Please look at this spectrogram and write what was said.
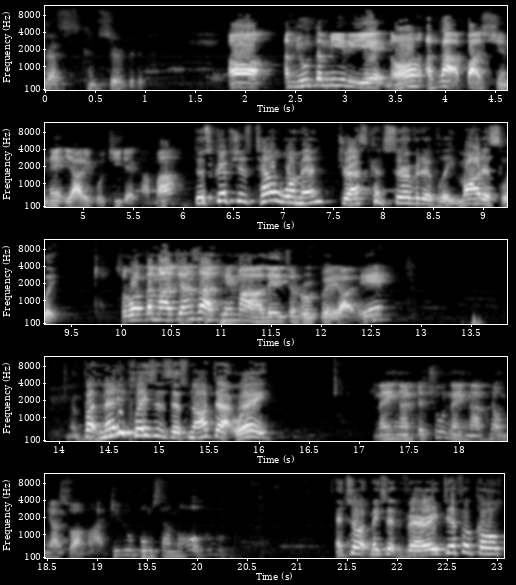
dressed conservative. The scriptures tell women dress conservatively, modestly. But many places it's not that way. And so it makes it very difficult.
